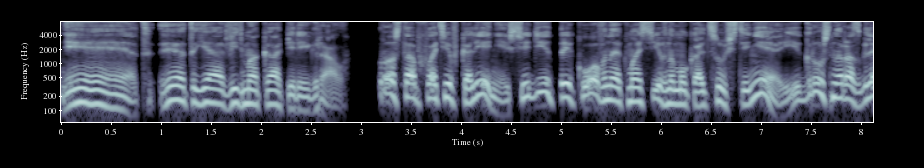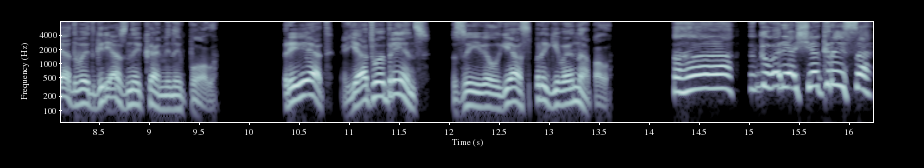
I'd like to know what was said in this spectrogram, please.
Нет, это я ведьмака переиграл. Просто обхватив колени, сидит прикованная к массивному кольцу в стене и грустно разглядывает грязный каменный пол. «Привет, я твой принц», — заявил я, спрыгивая на пол. «Ага, говорящая крыса!»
